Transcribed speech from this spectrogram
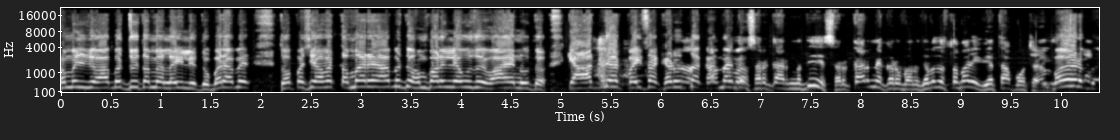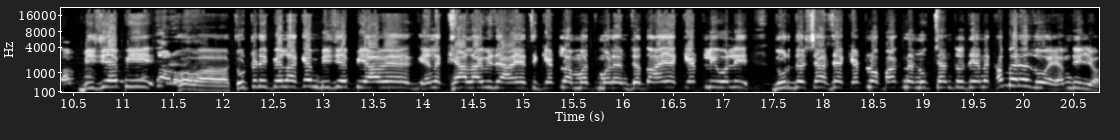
સમજી લો આ બધું તમે લઈ લીધું બરાબર? તો પછી હવે તમારે આ બધું સંભાળી લેવું જોઈએ વાહનનું તો કે આજને આજ પૈસા ખેડૂતના ખાતામાં. સરકાર નથી સરકારને કરવાનું બધું તમારી વ્યથા પહોંચાડી પણ બીજેપી ચૂંટણી પહેલા કેમ બીજેપી આવે એને ખ્યાલ આવી જાય અહીંયાથી કેટલા મત મળે એમ છે તો અહીંયા કેટલી ઓલી દુર્દશા છે કેટલો પાકને નુકસાન થયું એને ખબર જ હોય સમજી લો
